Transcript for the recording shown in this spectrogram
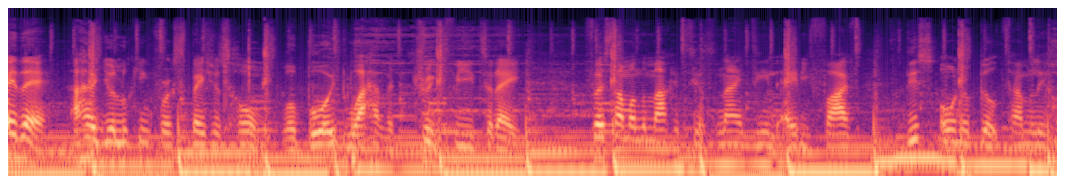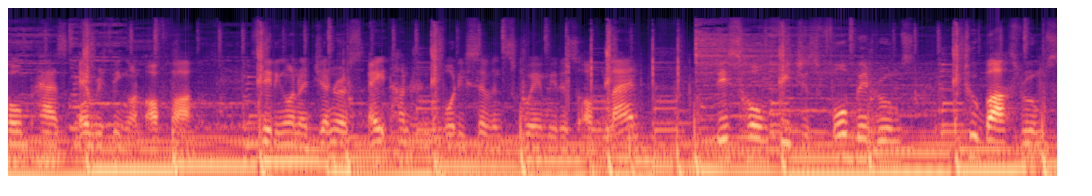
Hey there, I heard you're looking for a spacious home. Well boy, do I have a trick for you today. First time on the market since 1985, this owner-built family home has everything on offer. Sitting on a generous 847 square meters of land, this home features four bedrooms, two bathrooms,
